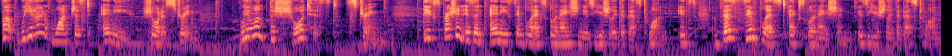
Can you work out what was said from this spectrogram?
But we don't want just any shorter string. We want the shortest string. The expression isn't any simpler explanation is usually the best one. It's the simplest explanation is usually the best one.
